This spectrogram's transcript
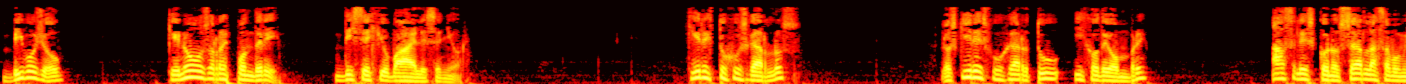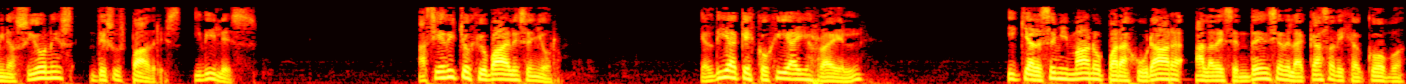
Vivo yo, que no os responderé, dice Jehová el Señor. ¿Quieres tú juzgarlos? ¿Los quieres juzgar tú, hijo de hombre? Hazles conocer las abominaciones de sus padres, y diles, Así ha dicho Jehová el Señor, el día que escogí a Israel, y que alcé mi mano para jurar a la descendencia de la casa de Jacob,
